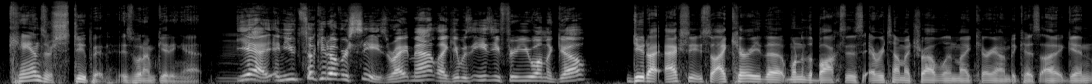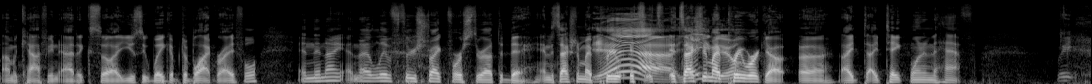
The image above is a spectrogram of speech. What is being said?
cans are stupid, is what I'm getting at. Yeah, and you took it overseas, right, Mat? Like it was easy for you on the go. Dude, I actually so I carry the one of the boxes every time I travel in my carry-on because I, again I'm a caffeine addict, so I usually wake up to Black Rifle, and then I and I live through Strike Force throughout the day, and it's actually my pre it's, Yeah, it's, it's yeah, actually you my do. pre-workout. Uh, I I take one and a half.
